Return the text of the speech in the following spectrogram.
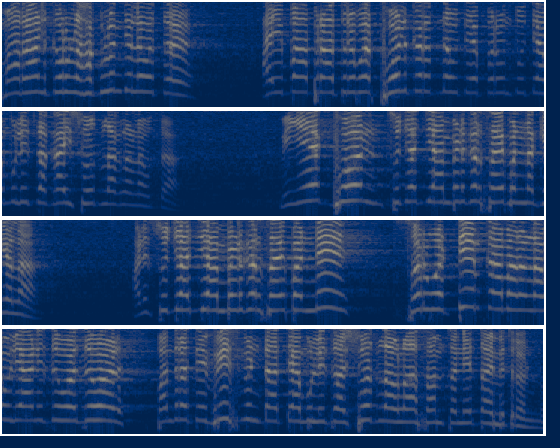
मारहाण करून हाकलून दिलं होतं. आई बाप रात्रभर फोन करत नव्हते परंतु त्या मुलीचा काही शोध लागला नव्हता. मी एक फोन सुजातजी आंबेडकर साहेबांना केला. आणि सुजातजी आंबेडकर साहेबांनी सर्व टीम कामाला लावली आणि जवळजवळ पंधरा ते वीस मिनिटात त्या मुलीचा शोध लावला असा आमचा नेता आहे मित्रांनो.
